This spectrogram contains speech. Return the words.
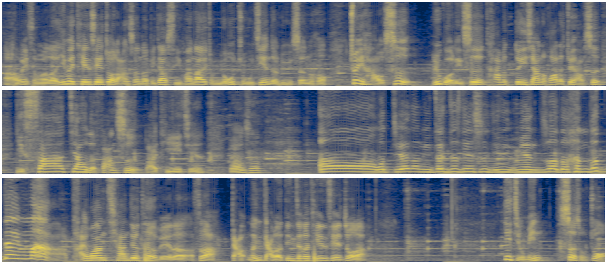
啊！为什么呢？因为天蝎座男生呢比较喜欢那一种有主见的女生，然后最好是，如果你是他们对象的话呢，最好是以撒娇的方式来提意见。比方说，哦，我觉得你在这件事情里面做的很不对嘛。台湾腔就特别的是吧？搞能搞得定这个天蝎座了。第九名，射手座。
